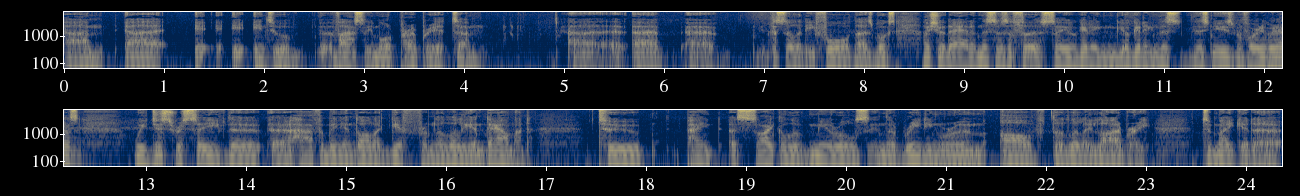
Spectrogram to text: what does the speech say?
um, uh, into a vastly more appropriate um, uh, uh, uh, facility for those books. I should add, and this is a first, so you're getting you're getting this this news before anybody else. We just received a, a half a million dollar gift from the Lilly Endowment to paint a cycle of murals in the reading room of the Lilly Library to make it a,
